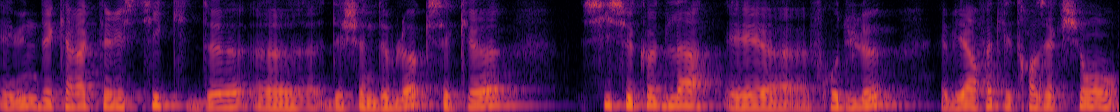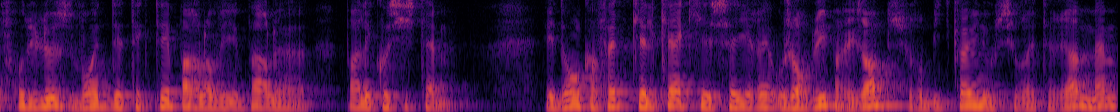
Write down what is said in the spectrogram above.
Et une des caractéristiques de, euh, des chaînes de blocs, c'est que si ce code-là est euh, frauduleux, eh bien, en fait, les transactions frauduleuses vont être détectées par, par, par l'écosystème. Et donc, en fait, quelqu'un qui essayerait aujourd'hui, par exemple, sur Bitcoin ou sur Ethereum même,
